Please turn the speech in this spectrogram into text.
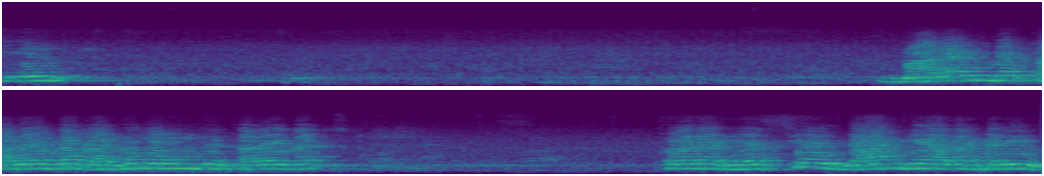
கட்சியின் மறைந்த தலைவர் அகிலேந்து தலைவர் தோழர் எஸ் ஏ காந்தி அவர்களின்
